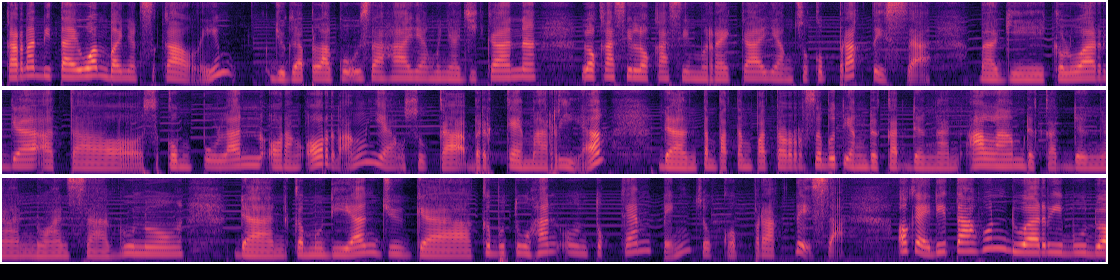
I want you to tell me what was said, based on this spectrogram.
karena di Taiwan banyak sekali juga pelaku usaha yang menyajikan lokasi-lokasi mereka yang cukup praktis bagi keluarga atau sekumpulan orang-orang yang suka berkemah ria. Dan tempat-tempat tersebut yang dekat dengan alam, dekat dengan nuansa gunung dan kemudian juga kebutuhan untuk camping cukup praktis. Oke, di tahun 2022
